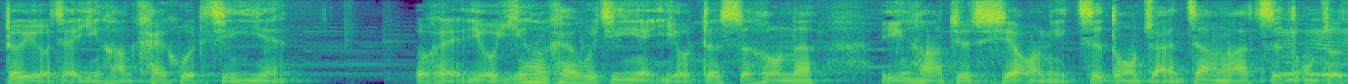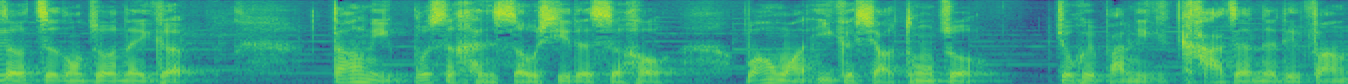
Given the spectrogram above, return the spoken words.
都有在银行开户的经验。OK，有银行开户经验，有的时候呢，银行就希望你自动转账啊，自动做这个，自动做那个。当你不是很熟悉的时候，往往一个小动作就会把你卡在那地方，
